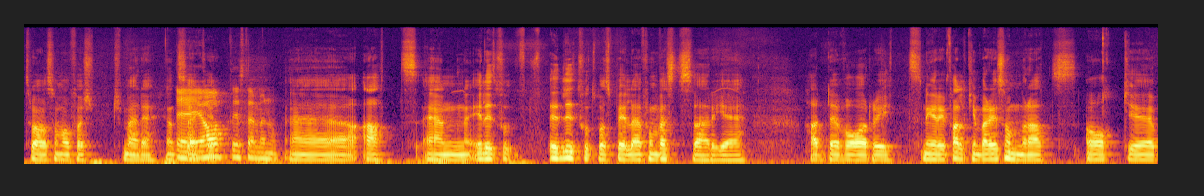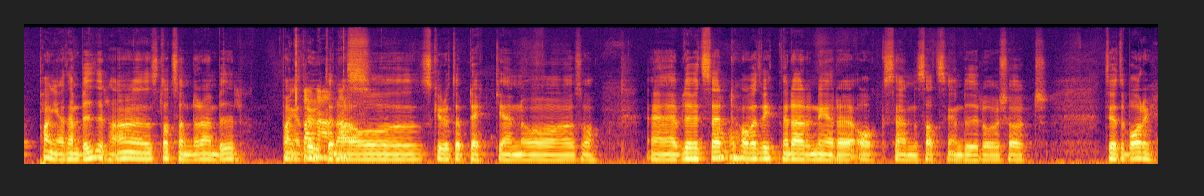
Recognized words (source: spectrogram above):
tror jag, som var först med det. Jag är inte Eh, säker. ja, det stämmer nog. Eh, att en elitfot- elitfotbollsspelare från Västsverige hade varit nere i Falkenberg i somras och eh, pangat en bil. Han hade slått sönder en bil. Pangat Bananas. rutorna och skurit upp däcken och så. Eh, blivit sedd Jaha. av ett vittne där nere och sen satt sig i en bil och kört till Göteborg.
